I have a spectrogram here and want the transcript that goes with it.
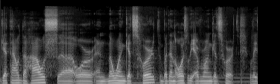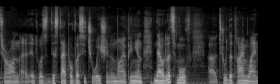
get out the house uh, or and no one gets hurt but then obviously everyone gets hurt later on. Uh, it was this type of a situation in my opinion. Now let's move uh, through the timeline.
